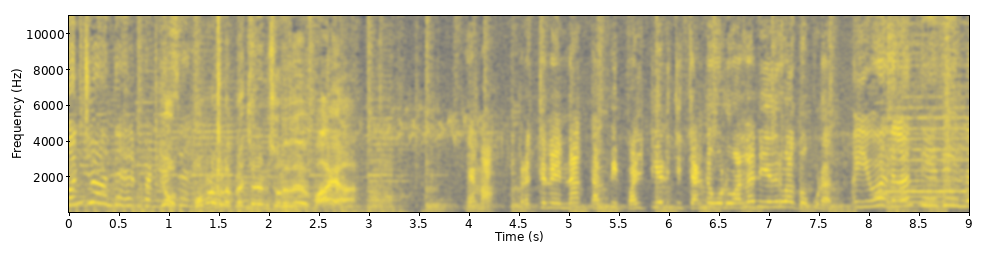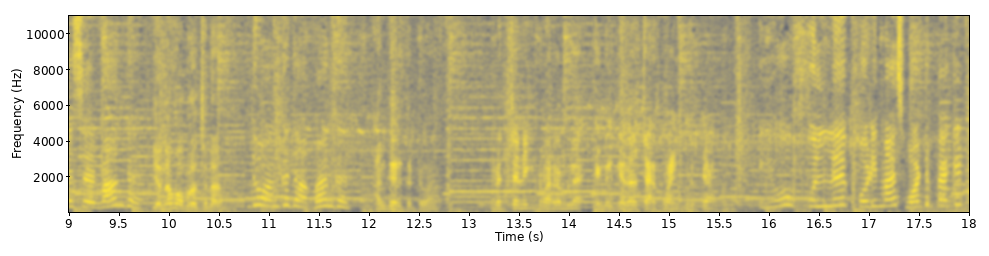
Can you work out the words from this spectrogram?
கொஞ்சம் வந்து ஹெல்ப் யோ பண்ணுங்க சார். பொம்பளை புள்ள பிரச்சனைன்னு சொல்லுது வாயா? ஏமா பிரச்சனைன்னா தம்பி பல்ட்டி அடிச்சு சண்டை ஓடுவான்ல நீ எதிர்பார்க்க கூடாது. ஐயோ அதெல்லாம் தேவையே இல்ல சார். வாங்க. என்னம்மா பிரச்சனை? இதோ அங்கதான். வாங்க. அங்க இருக்கட்டும். பிரச்சனைக்குன்னு வர்றோம்ல எங்களுக்கு ஏதாவது சரக்கு வாங்கி கொடுப்பியா? ஐயோ ஃபுல்லு பொடி மாஸ் வாட்டர் பாக்கெட்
